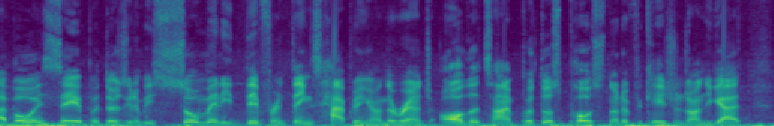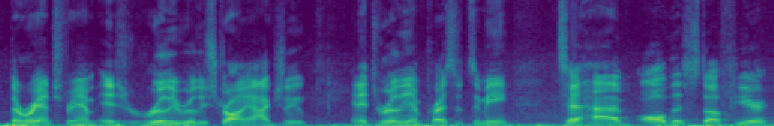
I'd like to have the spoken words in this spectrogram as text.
I've always say it, but there's gonna be so many different things happening on the ranch all the time. Put those post notifications on you guys. The ranch fam is really, really strong actually, and it's really impressive to me to have all this stuff here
